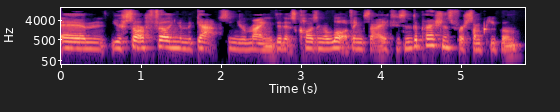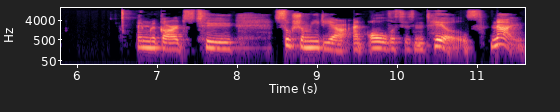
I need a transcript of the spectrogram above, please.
um, you're sort of filling in the gaps in your mind and it's causing a lot of anxieties and depressions for some people in regards to social media and all that it entails. Now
